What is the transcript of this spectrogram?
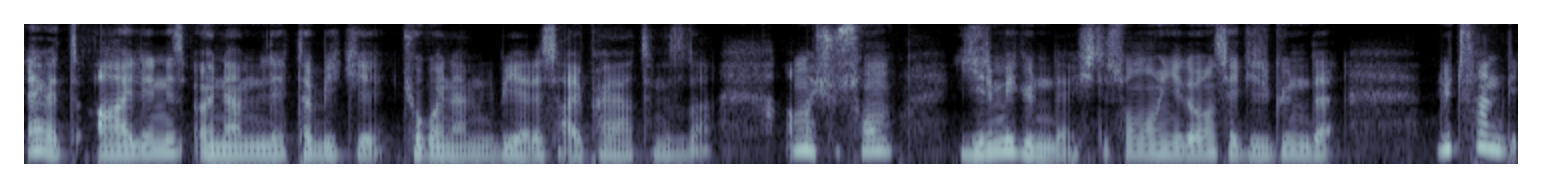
evet aileniz önemli tabii ki çok önemli bir yere sahip hayatınızda. Ama şu son 20 günde işte son 17-18 günde lütfen bir,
